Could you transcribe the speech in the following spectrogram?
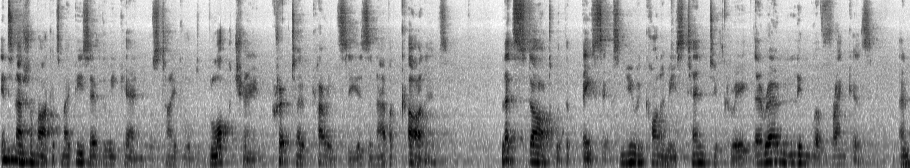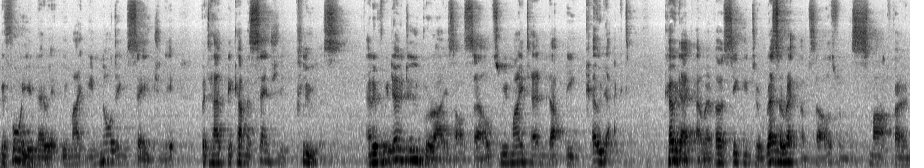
International Markets, my piece over the weekend was titled Blockchain cryptocurrencies and avocados. Let's start with the basics. New economies tend to create their own lingua francas, and before you know it, we might be nodding sagely, but have become essentially clueless. And if we don't Uberize ourselves, we might end up being Kodak. Kodak, however, seeking to resurrect themselves from the smartphone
